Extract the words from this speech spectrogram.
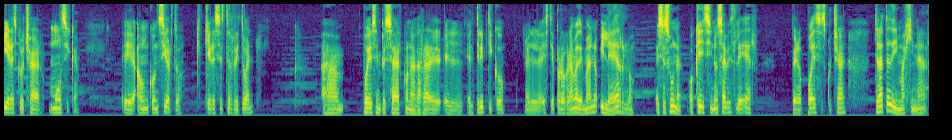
ir a escuchar música eh, a un concierto, quieres este ritual, puedes empezar con agarrar el, tríptico, este programa de mano y leerlo. Esa es una. Ok, si no sabes leer, pero puedes escuchar, trata de imaginar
